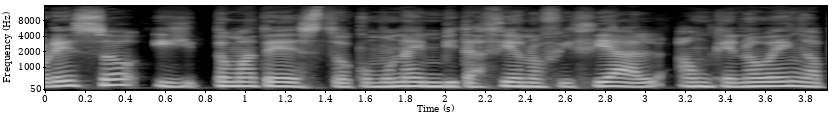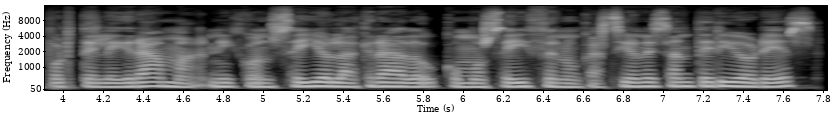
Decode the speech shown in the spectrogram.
Por eso, y tómate esto como una invitación oficial, aunque no venga por telegrama ni con sello lacrado como se hizo en ocasiones anteriores,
